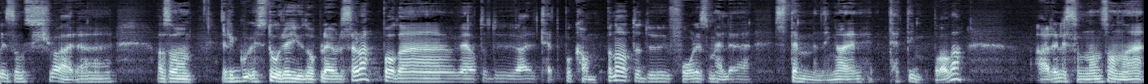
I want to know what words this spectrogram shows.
liksom svære altså, eller store judoopplevelser, da. Både ved at du er tett på kampen, og at du får liksom hele stemninga tett innpå deg. Er det liksom noen sånne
